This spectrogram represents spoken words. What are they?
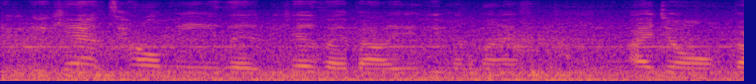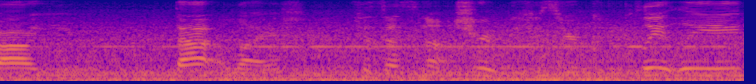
You, you can't tell me that because I value human life, I don't value that life. Because that's not true. Because you're completely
